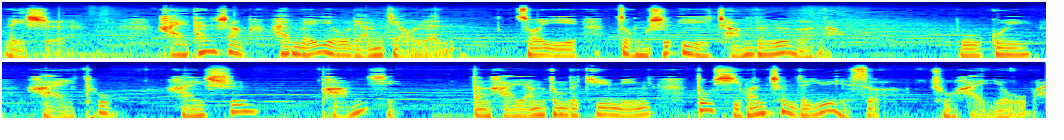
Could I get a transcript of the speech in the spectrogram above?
那时。海滩上还没有两脚人，所以总是异常的热闹。乌龟、海兔、海狮、螃蟹等海洋中的居民都喜欢趁着月色出海游玩，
